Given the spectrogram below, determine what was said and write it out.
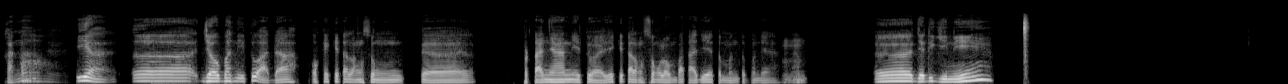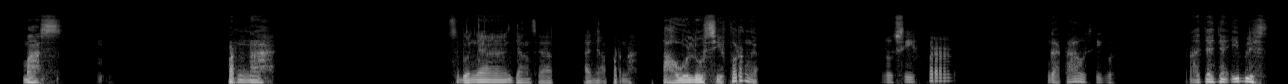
karena Oh, iya eh, jawaban itu ada oke kita langsung ke pertanyaan itu aja kita langsung lompat aja ya teman-teman ya. Mm-mm. Eh jadi gini, Mas, pernah sebelumnya jangan saya tanya pernah tahu Lucifer nggak? Lucifer nggak tahu sih gue. Rajanya iblis.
